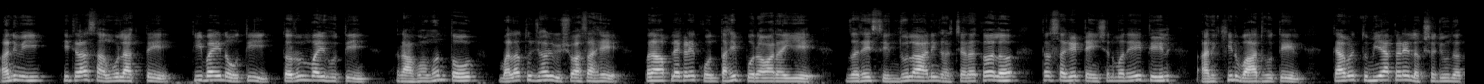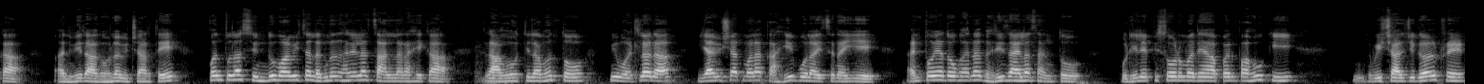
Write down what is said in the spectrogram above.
अन्वी ही त्याला सांगू लागते ती बाई नव्हती तरुण बाई होती. राघव म्हणतो मला तुझ्यावर विश्वास आहे पण आपल्याकडे कोणताही पुरावा नाहीये. जर हे सिंधूला आणि घरच्यांना कळलं तर सगळे टेन्शनमध्ये येतील आणखीन वाद होतील. त्यामुळे तुम्ही याकडे लक्ष देऊ नका. अन्वी राघवला विचारते पण तुला सिंधू मावीचं लग्न झालेला चालणार आहे का? राघव तिला म्हणतो मी म्हटलं ना या विषयात मला काही बोलायचं नाहीये. आणि तो या दोघांना घरी जायला सांगतो. पुढील एपिसोडमध्ये आपण पाहू की विशालची गर्लफ्रेंड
